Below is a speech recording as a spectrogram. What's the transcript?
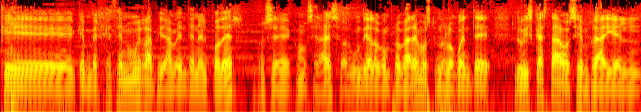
que, que envejecen muy rápidamente en el poder. No sé cómo será eso. Algún día lo comprobaremos. Que nos lo cuente Luis, que ha estado siempre ahí en,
